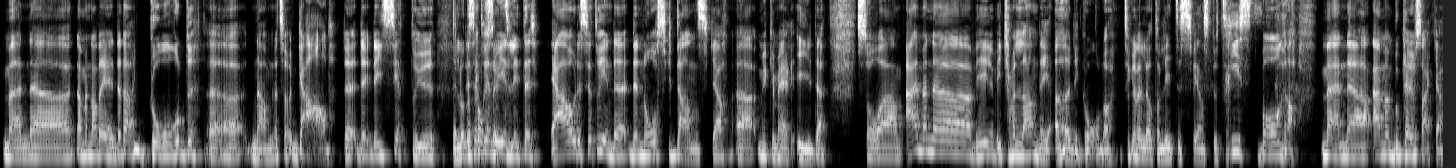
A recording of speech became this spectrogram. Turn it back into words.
Men, äh, nej, men när det är det där Gård-namnet, äh, så Gard, det, det, det, sätter ju... Det låter det sätter in lite, Ja, och det sätter in det, det norsk-danska äh, mycket mer i det. Så äh, nej, men äh, vi, vi kan väl landa i Ödegård då. Tycker det låter lite svenskt och trist bara. Men, äh, men Bukayo Saka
